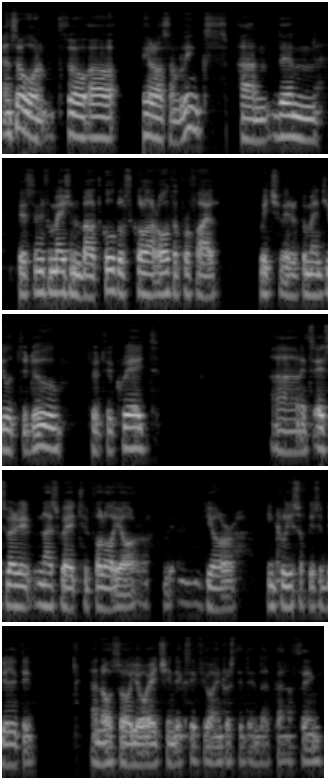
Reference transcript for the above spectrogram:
and so on. So uh, here are some links, and then there's information about Google Scholar author profile, which we recommend you to do, to, to create. And it's it's very nice way to follow your your increase of visibility and also your H index if you are interested in that kind of thing.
